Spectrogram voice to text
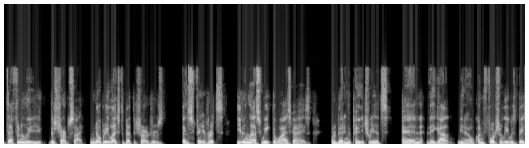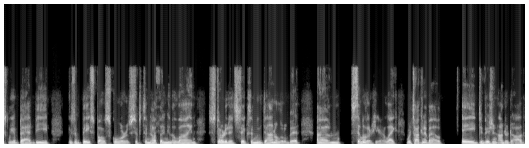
definitely the sharp side. Nobody likes to bet the Chargers as favorites. Even last week, the wise guys were betting the Patriots and they got, you know, unfortunately, it was basically a bad beat. It was a baseball score of six to nothing, and the line started at six and moved down a little bit. Um, similar here. Like we're talking about a division underdog.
